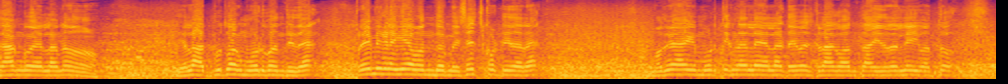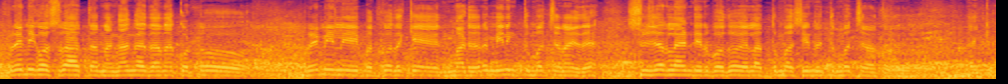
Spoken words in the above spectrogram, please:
ಸಾಂಗು ಎಲ್ಲನೂ ಎಲ್ಲ ಅದ್ಭುತವಾಗಿ ಮೂಡಿ ಬಂದಿದೆ. ಪ್ರೇಮಿಗಳಿಗೆ ಒಂದು ಮೆಸೇಜ್ ಕೊಟ್ಟಿದ್ದಾರೆ. ಮದುವೆಯಾಗಿ ಮೂರು ತಿಂಗಳಲ್ಲೇ ಎಲ್ಲ ಡೈವರ್ಸ್ಗಳಾಗುವಂಥ ಇದರಲ್ಲಿ ಇವತ್ತು ಪ್ರೇಮಿಗೋಸ್ಕರ ತನ್ನ ಅಂಗಾಂಗ ದಾನ ಕೊಟ್ಟು ಪ್ರೇಮಿಲಿ ಬದುಕೋದಕ್ಕೆ ಇದು ಮಾಡಿದ್ದಾರೆ. ಮೀನಿಂಗ್ ತುಂಬ ಚೆನ್ನಾಗಿದೆ. ಸ್ವಿಟ್ಜರ್ಲ್ಯಾಂಡ್ ಇರ್ಬೋದು, ಎಲ್ಲ ತುಂಬ ಸೀನ್ರಿ ತುಂಬ ಚೆನ್ನಾಗಿ ತೆಗೆದಿದೆ ಥ್ಯಾಂಕ್ ಯು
